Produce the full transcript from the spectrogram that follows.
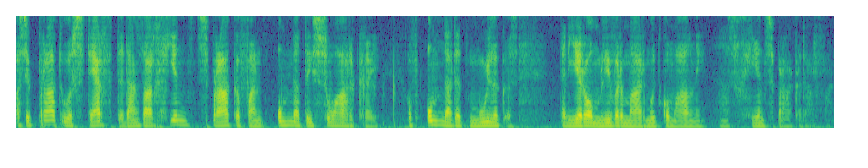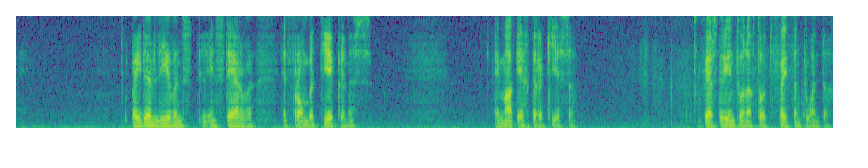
as jy praat oor sterfte, dan is daar geen sprake van omdat hy swaar kry of omdat dit moeilik is dat die Here hom liewer maar moet kom haal nie. Daar's geen sprake daarvan nie. Beide in lewens en sterwe het vir hom betekenis. Hy maak egter 'n keuse. Vers 23 tot 25.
